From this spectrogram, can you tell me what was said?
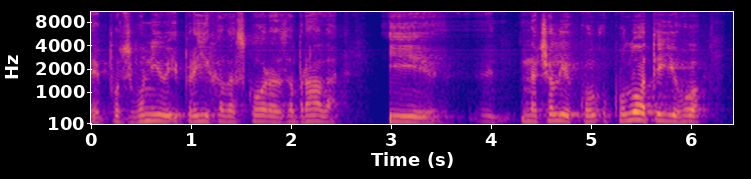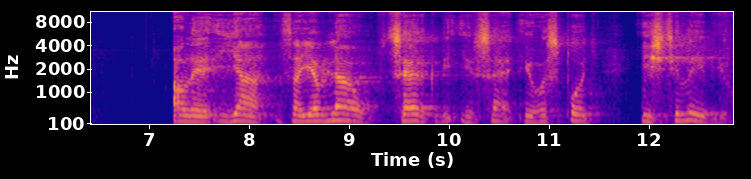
е, подзвонив, і приїхала скоро, забрала, і е, почали кол- колоти його. Але я заявляв в церкві і все, і Господь іщілив його,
